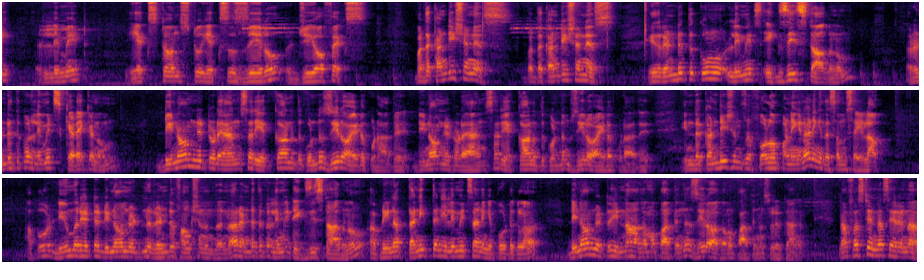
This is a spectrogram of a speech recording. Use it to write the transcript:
limit x turns to x zero g of x but the condition is but the condition is இது ரெண்டுத்துக்கும் லிமிட்ஸ் எக்ஸிஸ்ட் ஆகணும். ரெண்டுத்துக்கும் லிமிட்ஸ் கிடைக்கணும். டினாமினேட்டரோட ஆன்சர் எக்காரணத்து கொண்டும் ஜீரோ ஆகிடக்கூடாது டினாமினேட்டரோட answer எக்காரணத்து கொண்டும் zero ஆகிடக்கூடாது இந்த கண்டிஷன்ஸை ஃபாலோ பண்ணிங்கன்னா நீங்கள் இந்த சம் செய்யலாம். அப்போது நியூமரேட்டர் டினாமினேட்டர்னு ரெண்டு ஃபங்க்ஷன் இருந்ததுன்னா ரெண்டுத்துக்கும் லிமிட் எக்ஸிஸ்ட் ஆகணும். அப்படின்னா தனித்தனி லிமிட்ஸாக நீங்கள் போட்டுக்கலாம். டினாமினேட்டர் என்ன ஆகாமல் பார்த்துங்க ஜீரோ ஆகாமல் பார்த்துங்கன்னு சொல்லியிருக்காங்க நான் ஃபஸ்ட்டு என்ன செய்கிறேன்னா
